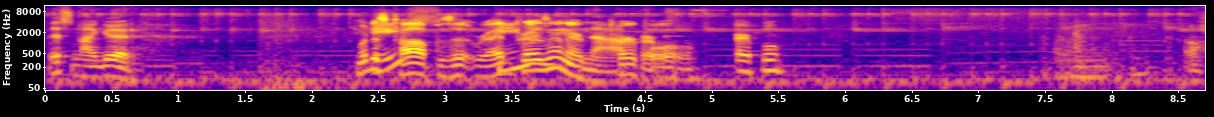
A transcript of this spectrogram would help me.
This is not good. what is Ace? top? Is it red King? present or Nah, purple? Purple. Oh.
